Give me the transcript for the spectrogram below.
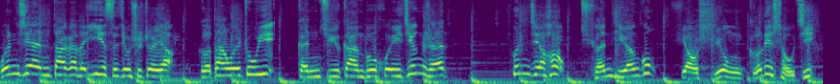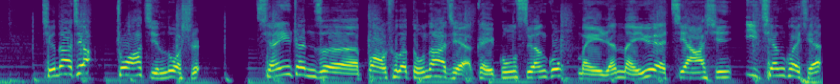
文件大概的意思就是这样：各单位注意，根据干部会议精神，春节后全体员工需要使用格力手机，请大家抓紧落实。前一阵子爆出了董大姐给公司员工每人每月加薪一千块钱。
